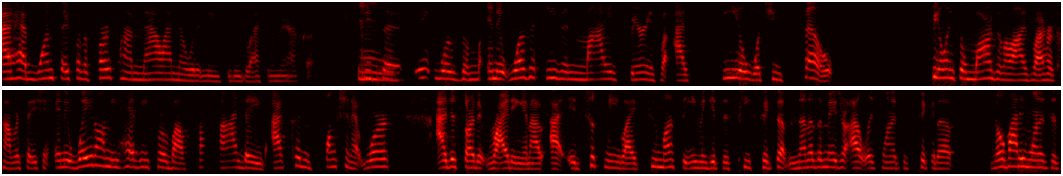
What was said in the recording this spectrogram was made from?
I had one say, for the first time, now I know what it means to be Black in America. She Mm. said it was the, and it wasn't even my experience, but I feel what you felt feeling so marginalized by her conversation. And it weighed on me heavy for about five days. I couldn't function at work. I just started writing and I, I it took me like two months to even get this piece picked up. None of the major outlets wanted to pick it up. Nobody wanted to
